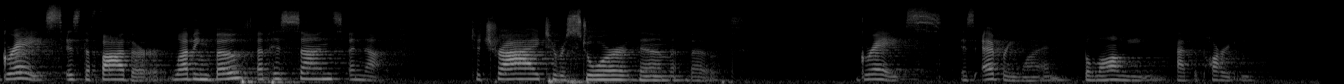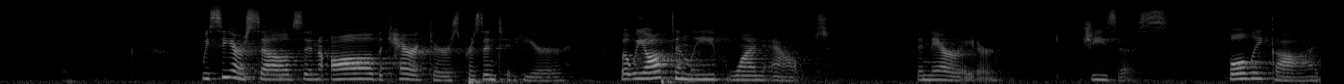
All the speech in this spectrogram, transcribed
Grace is the Father loving both of his sons enough to try to restore them both. Grace is everyone belonging at the party. We see ourselves in all the characters presented here, but we often leave one out the narrator, Jesus, fully God,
